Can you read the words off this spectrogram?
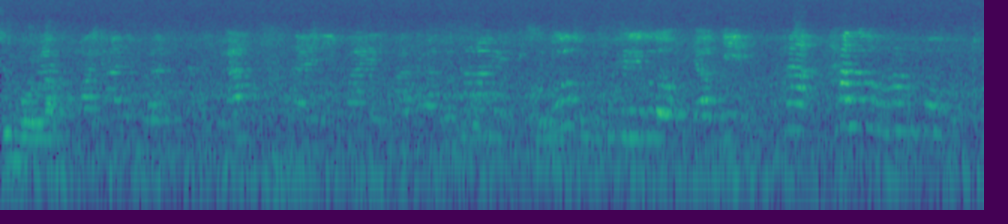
지금 몰라. 많이 많이 보여주셨으니까 저희 이파이 많이 많이 사랑해주시고 그리고 여기 하, 한우 한국다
